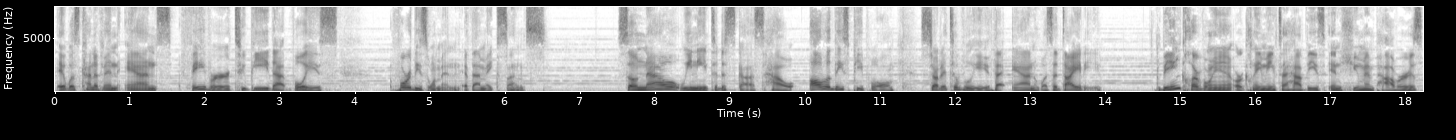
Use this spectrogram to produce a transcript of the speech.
it was kind of in Anne's favor to be that voice for these women, if that makes sense. So now we need to discuss how all of these people started to believe that Anne was a deity being clairvoyant or claiming to have these inhuman powers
